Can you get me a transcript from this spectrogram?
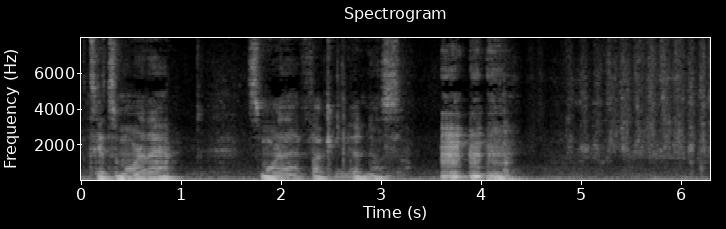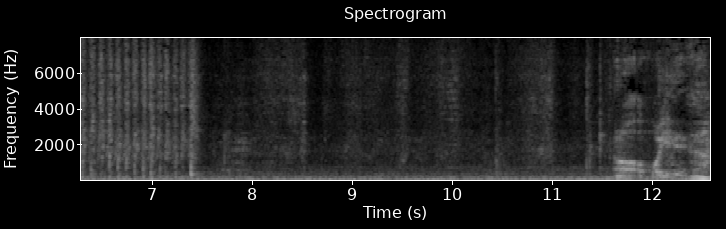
Let's get some more of that. Some more of that fucking goodness. oh, yeah.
